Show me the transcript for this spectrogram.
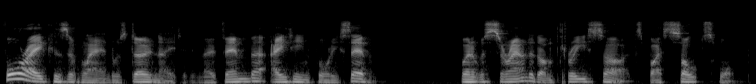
Four acres of land was donated in November 1847, when it was surrounded on three sides by salt swamp.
